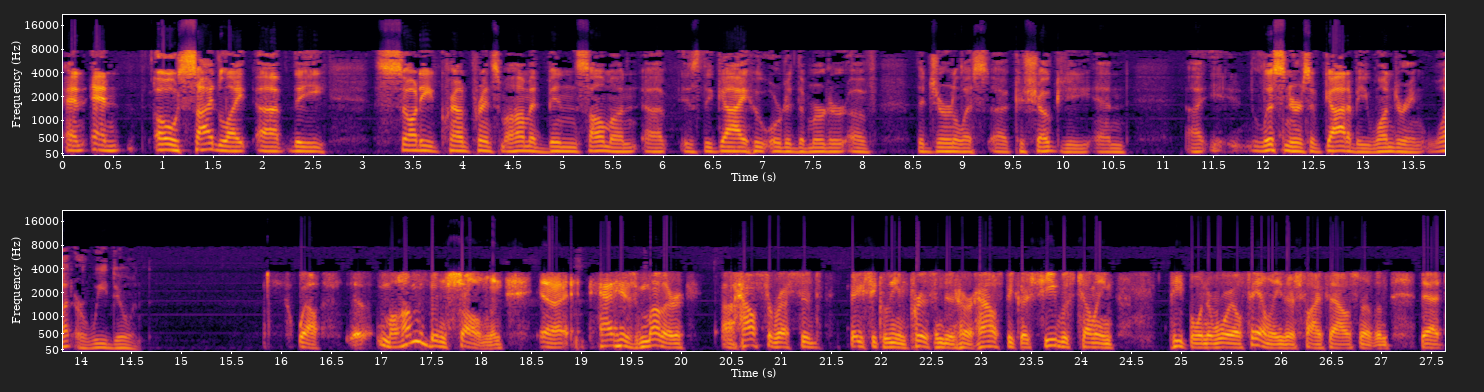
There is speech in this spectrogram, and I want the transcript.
And and oh, sidelight uh, the Saudi Crown Prince Mohammed bin Salman uh, is the guy who ordered the murder of the journalist uh, Khashoggi, and uh, listeners have got to be wondering, what are we doing? Well, uh, Mohammed bin Salman uh, had his mother uh, house arrested, basically imprisoned in her house because she was telling people in the royal family, there's 5,000 of them, that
